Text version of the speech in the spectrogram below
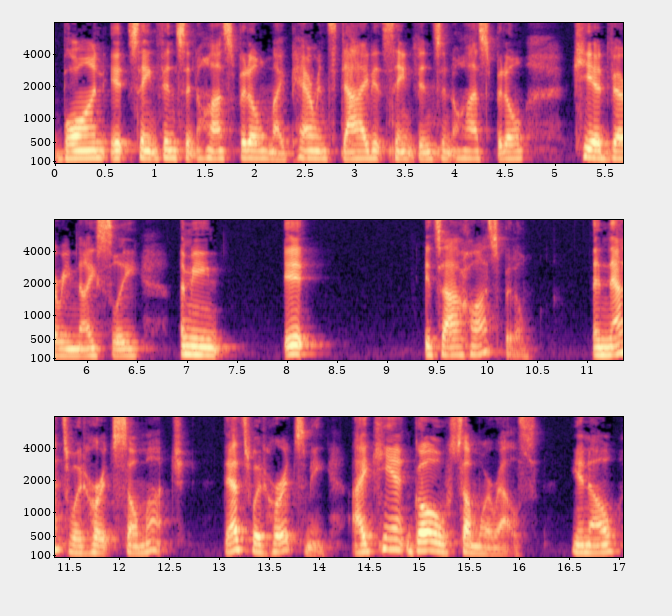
born at St. Vincent Hospital. My parents died at St. Vincent Hospital, cared very nicely. I mean, it it's our hospital. And that's what hurts so much. That's what hurts me. I can't go somewhere else, you know?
